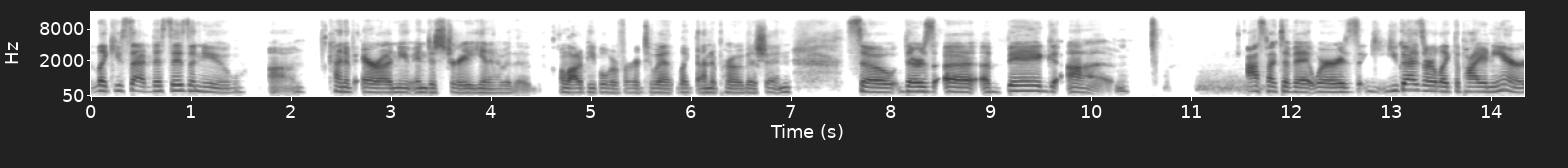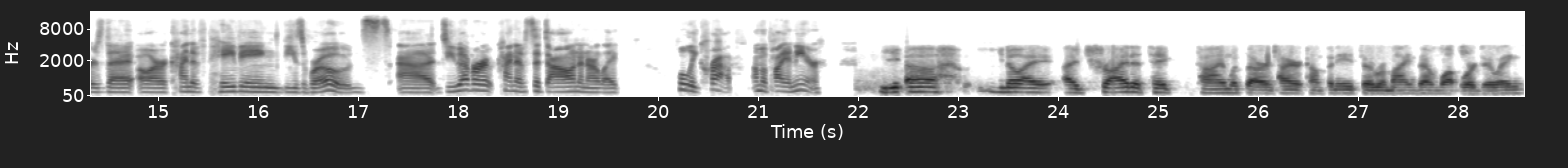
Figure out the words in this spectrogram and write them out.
like you said, this is a new um, kind of era, new industry. You know, the, a lot of people refer to it like the end of prohibition. So there's a, a big um, aspect of it, whereas you guys are like the pioneers that are kind of paving these roads. Uh, do you ever kind of sit down and are like, "Holy crap, I'm a pioneer"? Uh, you know, I I try to take time with our entire company to remind them what we're doing.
